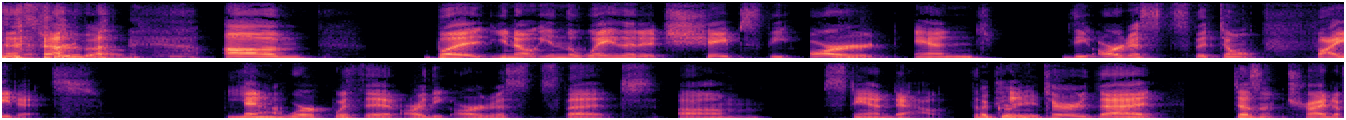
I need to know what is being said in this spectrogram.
it's true though. um, but you know, in the way that it shapes the art and the artists that don't fight it yeah and work with it are the artists that um stand out. The Agreed. painter that doesn't try to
